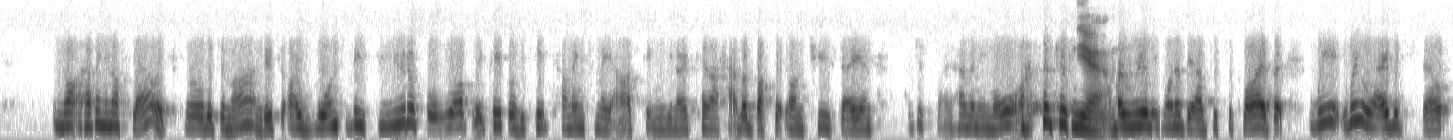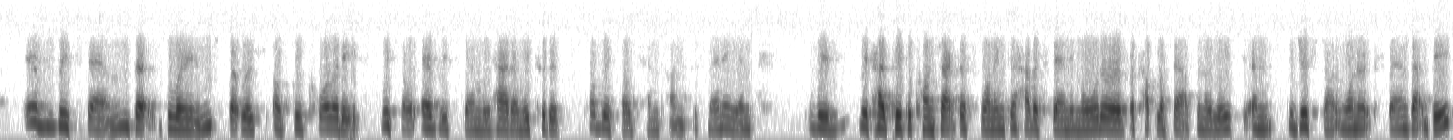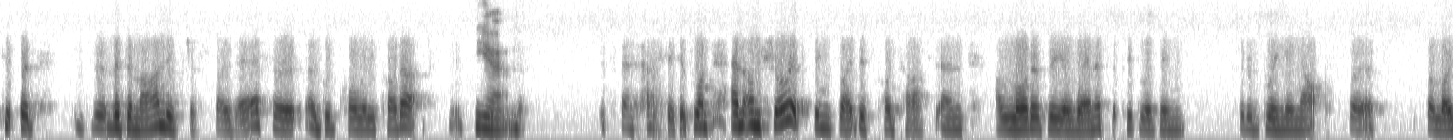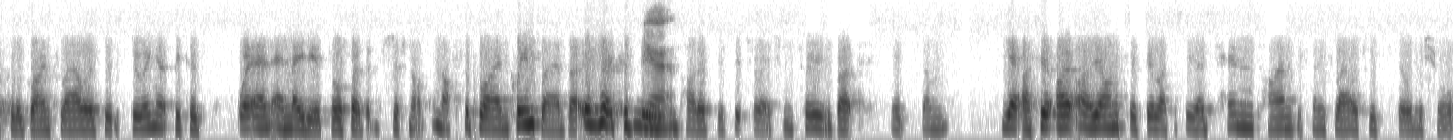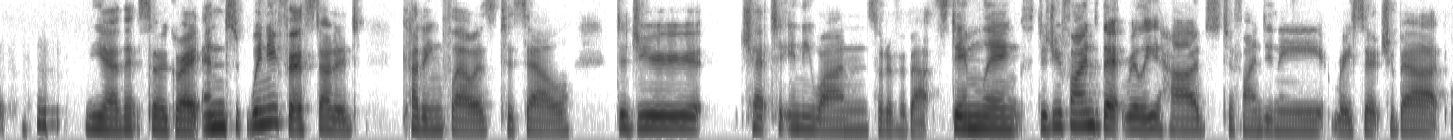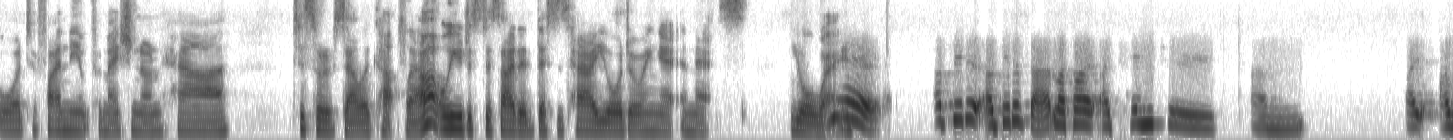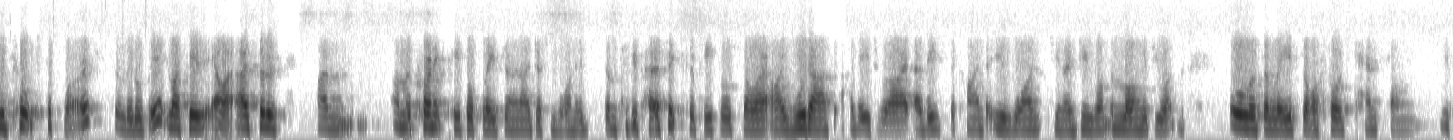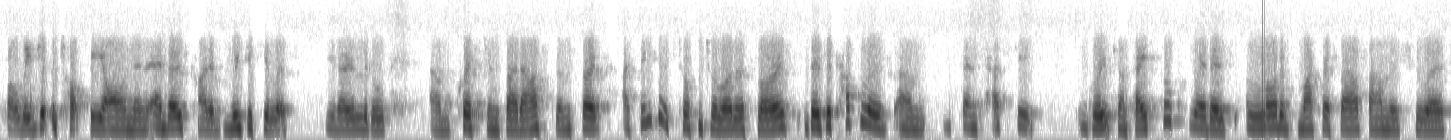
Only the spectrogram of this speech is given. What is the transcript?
not having enough flowers for all the demand. It's, I want these beautiful, lovely people who keep coming to me asking, you know, can I have a bucket on Tuesday? And I just don't have any more. just, yeah. I really want to be able to supply. But we, we were able to sell every stem that bloomed that was of good quality. We sold every stem we had, and we could have probably sold 10 times as many. And we've we've had people contact us wanting to have a standing order of a couple of thousand a week, and we just don't want to expand that big. But the, the demand is just so there for a good quality product. It's, yeah. It's, it's fantastic. It's one, and I'm sure it's things like this podcast and a lot of the awareness that people have been sort of bringing up for for locally grown flowers that's doing it because well, and, and maybe it's also that it's just not enough supply in Queensland, but that could be yeah. part of the situation too. But it's um yeah, I feel I, I honestly feel like if we had ten times as many flowers, we'd still be short. yeah, that's so great. And when you first started cutting flowers to sell, did you chat to anyone sort of about stem length? Did you find that really hard to find any research about or to find the information on how to sort of sell a cut flower, or you just decided this is how you're doing it and that's your way? Yeah, a bit of, a bit of that. Like I, I tend to, um, I, I would talk to the florist a little bit. Like I, I sort of, I'm, I'm a chronic people pleaser and I just wanted them to be perfect for people. So I, I would ask, are these right? Are these the kind that you want? You know, do you want them longer? Do you want all of the leaves off or can some foliage at the top be on? And, and those kind of ridiculous, you know, little um, questions I'd ask them. So I think it was talking to a lot of florists. There's a couple of um, fantastic groups on Facebook where there's a lot of microflower farmers who are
